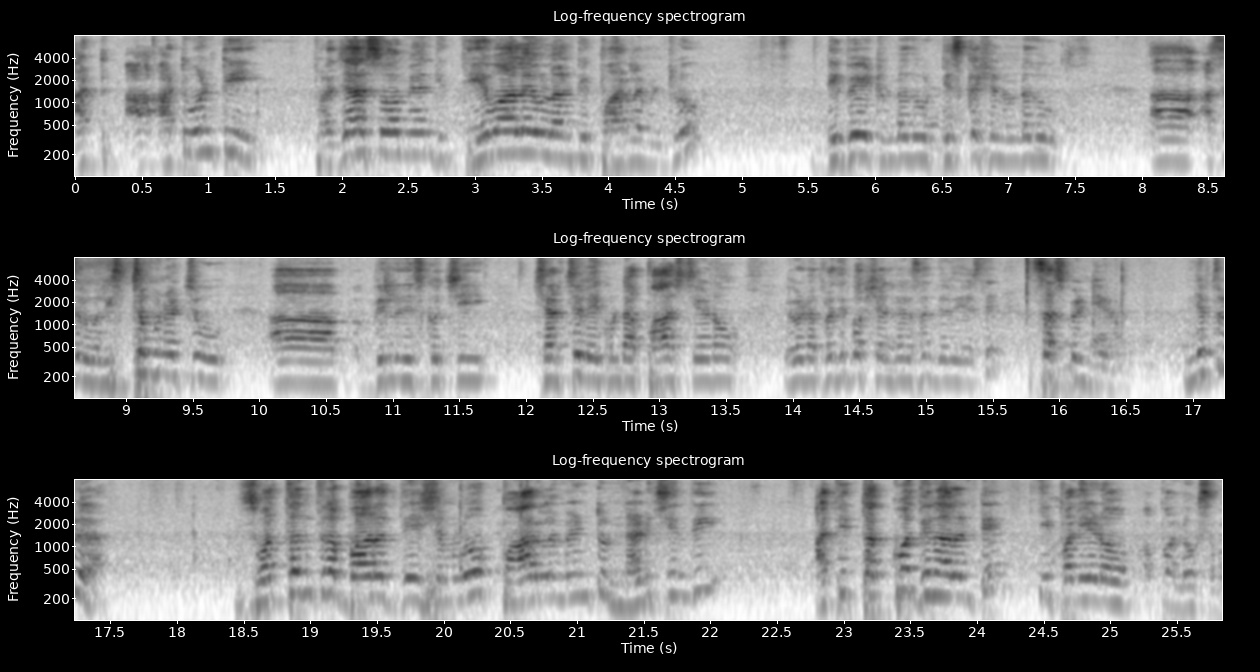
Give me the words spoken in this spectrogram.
అటు అటువంటి ప్రజాస్వామ్యానికి దేవాలయం లాంటి పార్లమెంట్లో డిబేట్ ఉండదు డిస్కషన్ ఉండదు. అసలు వాళ్ళు ఇష్టం ఉన్నట్టు బిల్లు తీసుకొచ్చి చర్చ లేకుండా పాస్ చేయడం ఏమైనా ప్రతిపక్షాలు నిరసన తెలియజేస్తే సస్పెండ్ చేయడం. నేను చెప్తున్నా స్వతంత్ర భారతదేశంలో పార్లమెంటు నడిచింది అతి తక్కువ దినాలంటే ఈ పదిహేడవ లోక్సభ.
